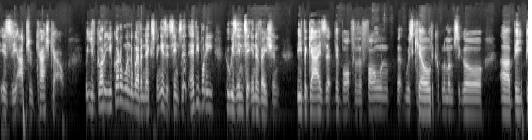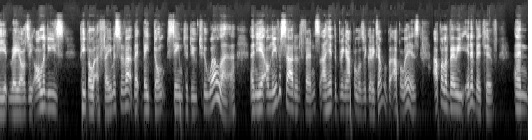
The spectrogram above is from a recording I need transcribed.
is the absolute cash cow. But you've got to, you've got to wonder where the next thing is. It seems that everybody who is into innovation be the guys that they bought for the phone that was killed a couple of months ago, uh, be, be it Ray Ozzie, all of these people that are famous for that, they, they don't seem to do too well there. And yet on the other side of the fence, I hate to bring Apple as a good example, but Apple is, Apple are very innovative and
